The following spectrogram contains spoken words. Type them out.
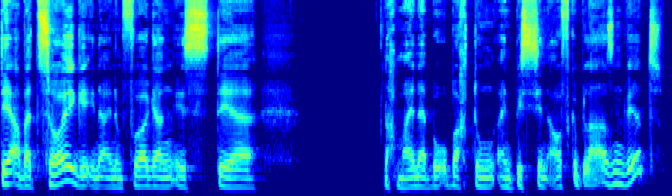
der aber Zeuge in einem Vorgang ist, der nach meiner Beobachtung ein bisschen aufgeblasen wird,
